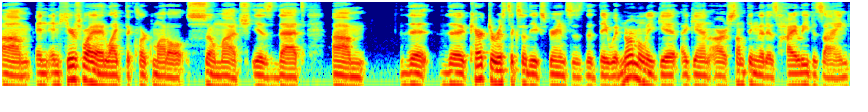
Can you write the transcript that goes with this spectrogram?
um, and and here's why I like the clerk model so much is that um, the the characteristics of the experiences that they would normally get again are something that is highly designed.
